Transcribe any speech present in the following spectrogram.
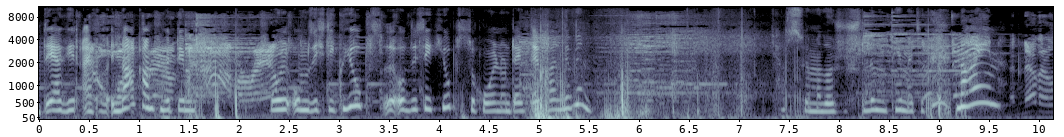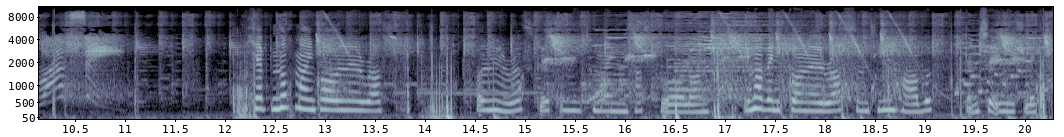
Und der geht einfach in Nahkampf mit dem Bull, um sich die Cubes, äh, um sich die Cubes zu holen und denkt, er kann gewinnen. Ich hasse, wenn man solche schlimmen Teammates hat. Nein! Ich habe noch mal einen Colonel Russ. Colonel Russ gehört irgendwie zu meinen Hassbrawlern. Immer wenn ich Colonel Russ im Team habe, dann ist er irgendwie schlecht.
